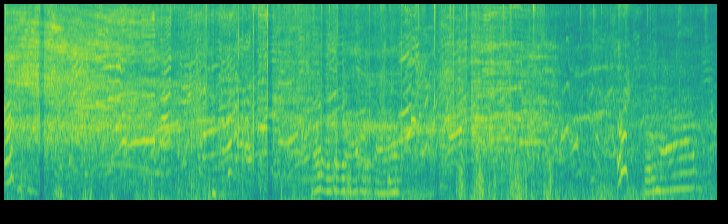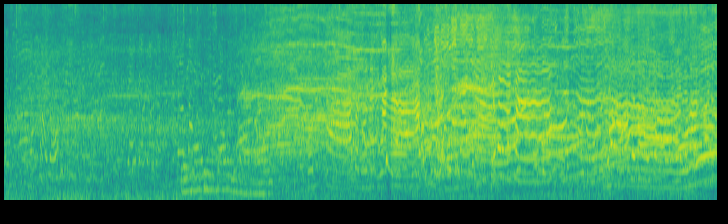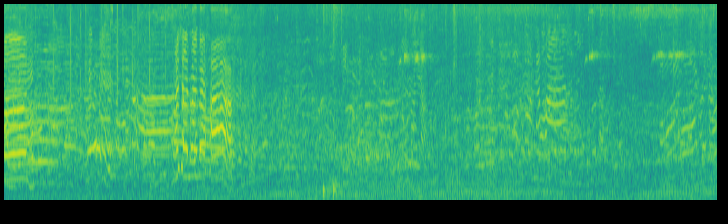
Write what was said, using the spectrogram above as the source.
เขาอยากไปเจอไปครับเวิร์ดครับสวัสดีครับสวัสดีครับคุณพ่อสวัสดีครับ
